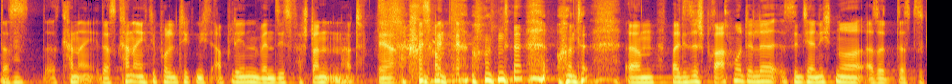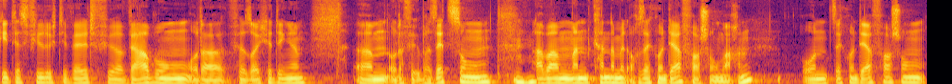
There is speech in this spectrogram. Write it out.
das, mhm. das, kann, das kann eigentlich die Politik nicht ablehnen, wenn sie es verstanden hat. Ja. Also, und, und ähm, weil diese Sprachmodelle sind ja nicht nur, also das, das geht jetzt viel durch die Welt für Werbung oder für solche Dinge ähm, oder für Übersetzungen, mhm. aber man kann damit auch Sekundärforschung machen und Sekundärforschung,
